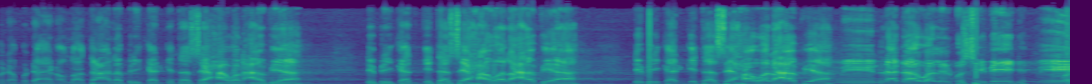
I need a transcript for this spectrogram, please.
Mudah-mudahan Allah Taala berikan kita sehat wal afiat. Diberikan kita sehat wal afiat. Diberikan kita sehat wal afiat. Amin. Lana walil muslimin. Amin. Wa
